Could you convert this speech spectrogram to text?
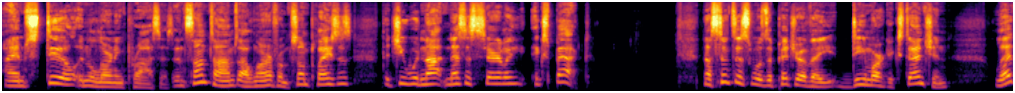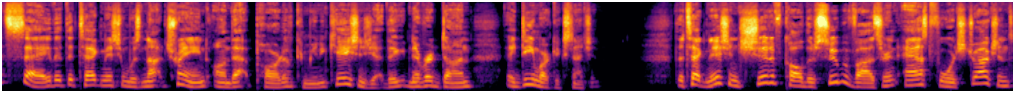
I am still in the learning process, and sometimes I learn from some places that you would not necessarily expect. Now, since this was a picture of a demarc extension, let's say that the technician was not trained on that part of communications yet. They'd never done a demarc extension. The technician should have called their supervisor and asked for instructions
